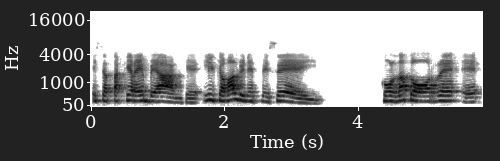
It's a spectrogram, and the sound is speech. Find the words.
E si attaccherebbe anche il cavallo in F6 con la torre e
